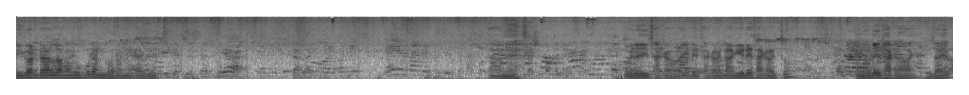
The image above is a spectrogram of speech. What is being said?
এই ঘরটা হলো আমাকে পুরান ঘর অনেক আগে। মানে ওইটাই থাকা হয় এটাই থাকা হয়। না আগে এটাই থাকা হয়তো ওটাই থাকা হয়। যাই হোক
